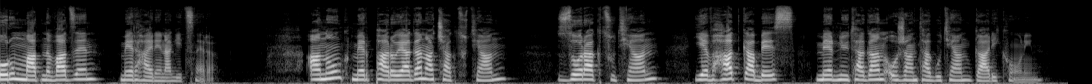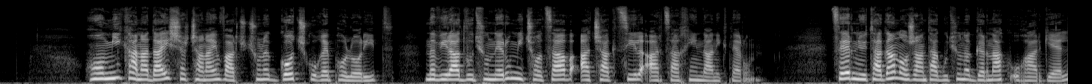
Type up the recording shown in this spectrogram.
որում մատնված են մեր հայրենագիտները։ Անոնք մեր փարոյական աճակցության, զորակցության եւ հատկապես մեր նյութական օժանդակության գարիք ունին։ Հոմի կանադայի շրջանային վարչությունը գոչ կուղե փոլորիտ նվիրատվություններու միջոցով աճակցիլ Արցախի ընտանիքներուն։ Ձեր նյութական օժանդակությունը գրնակ ուղարկել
